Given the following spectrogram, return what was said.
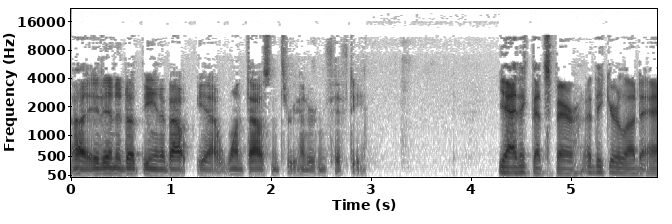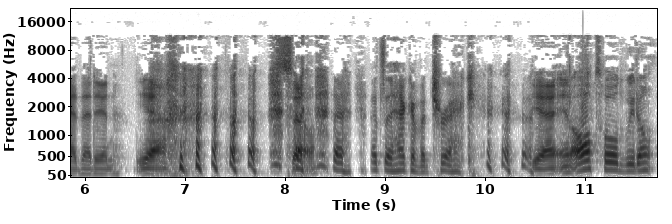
uh, it ended up being about yeah 1,350. Yeah, I think that's fair. I think you're allowed to add that in. Yeah. so that's a heck of a trek. yeah, and all told, we don't,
